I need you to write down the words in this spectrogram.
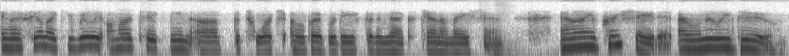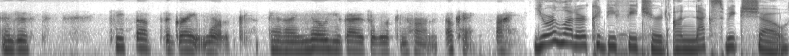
and I feel like you really are taking up the torch of liberty for the next generation. And I appreciate it. I really do. And just keep up the great work. And I know you guys are working hard. Okay, bye. Your letter could be featured on next week's show.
